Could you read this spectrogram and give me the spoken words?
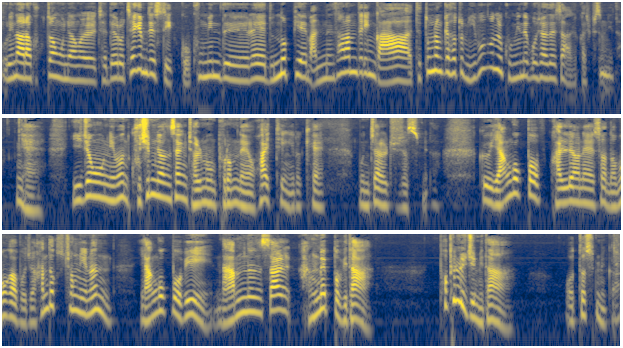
우리나라 국정 운영을 제대로 책임질 수 있고 국민들의 눈높이에 맞는 사람들인가 대통령께서 좀 이 부분을 고민해 보셔야 되지 않을까 싶습니다. 예. 이정옥님은 90년생 젊은 부럽네요. 화이팅. 이렇게 문자를 주셨습니다. 그 양곡법 관련해서 넘어가 보죠. 한덕수 총리는 양곡법이 남는 쌀 강매법이다. 포퓰리즘이다. 어떻습니까?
